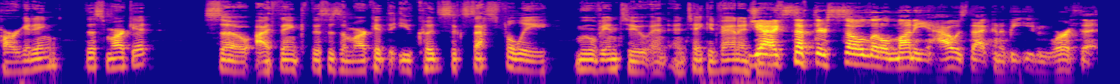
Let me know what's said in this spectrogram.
targeting this market. So I think this is a market that you could successfully move into and, and take advantage Yeah, of. except there's so little money. How is that going to be even worth it?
